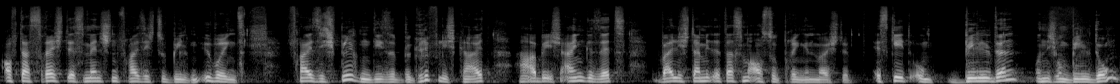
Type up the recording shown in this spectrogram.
auf das Recht des Menschen, frei sich zu bilden. Übrigens, frei sich bilden, diese Begrifflichkeit habe ich eingesetzt, weil ich damit etwas zum Ausdruck bringen möchte. Es geht um Bilden und nicht um Bildung.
